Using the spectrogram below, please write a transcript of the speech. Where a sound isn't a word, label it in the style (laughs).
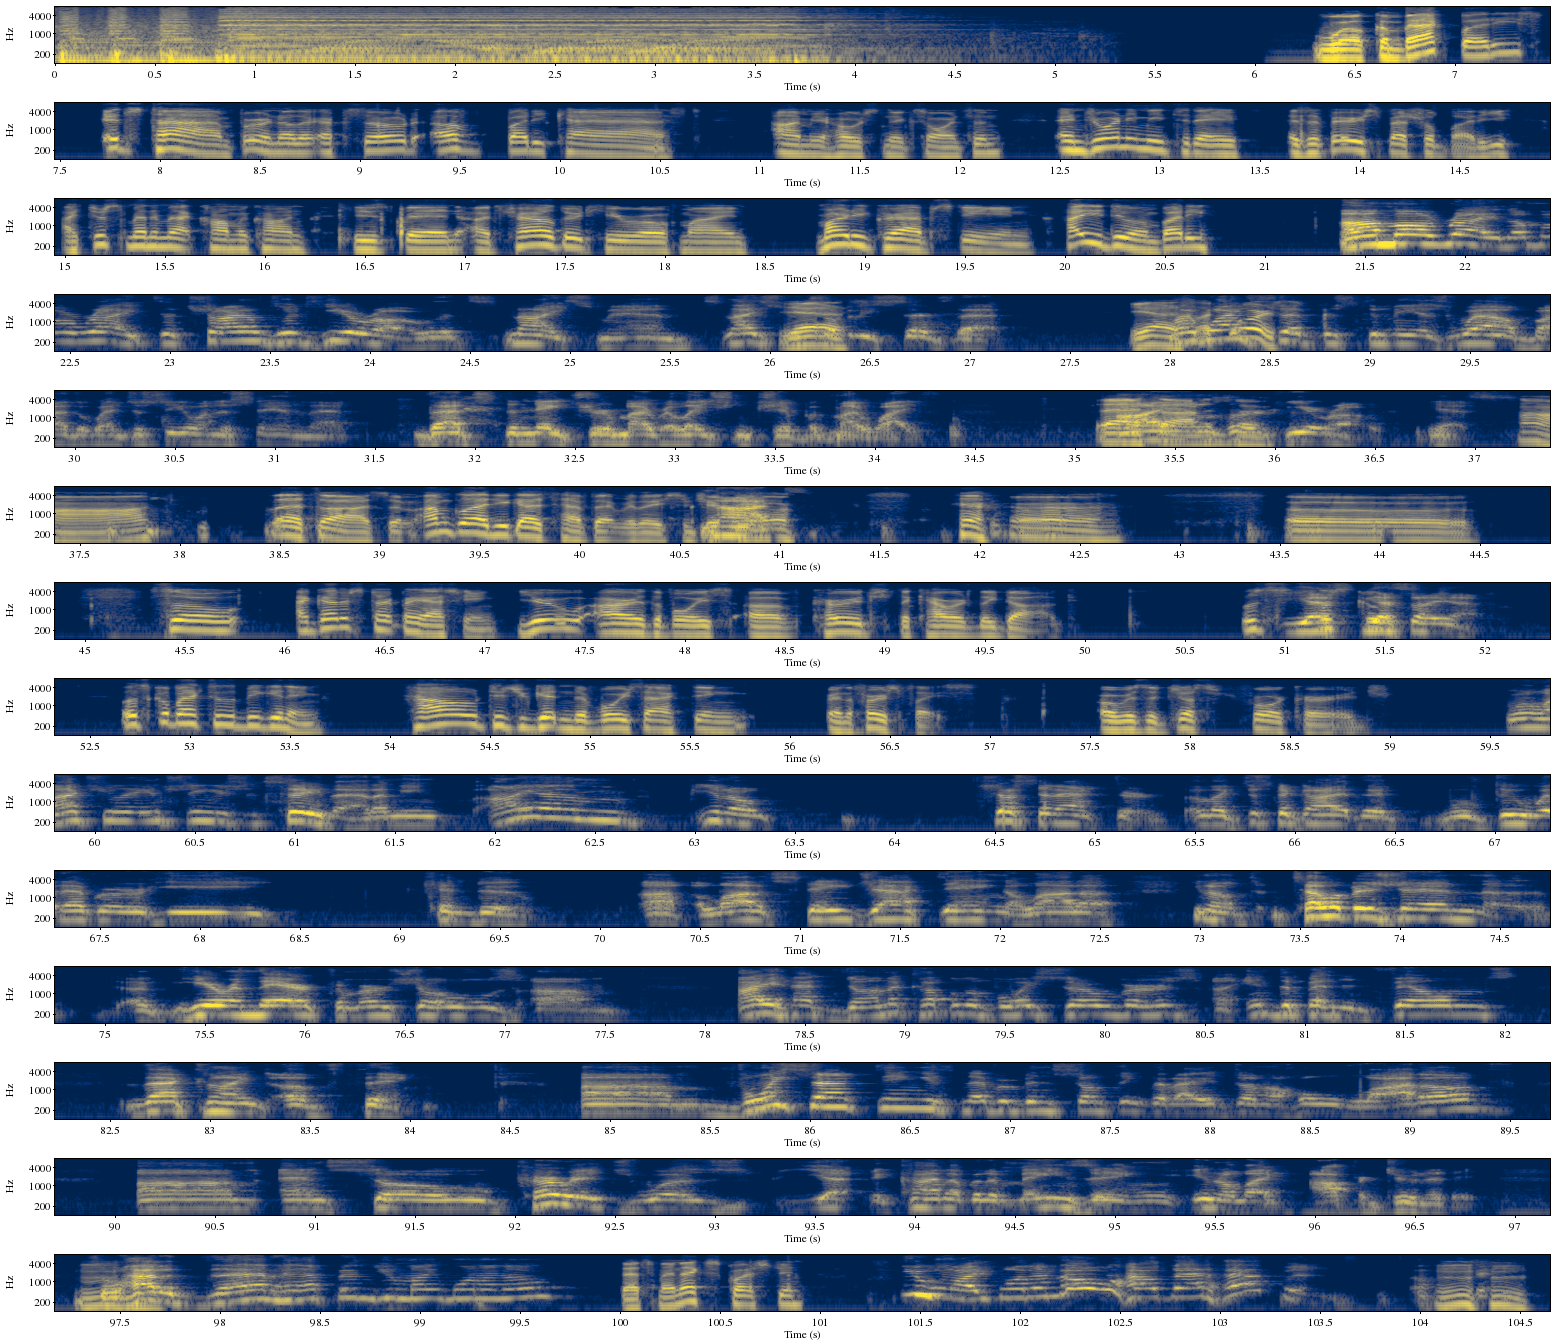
Welcome back, buddies. It's time for another episode of BuddyCast. I'm your host, Nick Sorensen, and joining me today is a very special buddy. I just met him at Comic Con. He's been a childhood hero of mine, Marty Grabstein. How you doing, buddy? I'm all right. I'm all right. The childhood hero. It's nice, man. It's nice when Yes. somebody says that. Yes, my wife course. said this to me as well, by the way, just so you understand that. That's the nature of my relationship with my wife. That's I am her hero. Yes. Aw, that's awesome. I'm glad you guys have that relationship. You know? (laughs) uh, so I got to start by asking: You are the voice of Courage the Cowardly Dog. Let's let's Yes, go, yes, I am. let's go back to the beginning. How did you get into voice acting in the first place, or was it just for Courage? Well, actually, interesting you should say that. I mean, I am, you know, just an actor, like just a guy that will do whatever he can do. Uh, a lot of stage acting, a lot of, you know, television, uh, uh, here and there, commercials. Um, I had done a couple of voiceovers, uh, independent films, that kind of thing. Um, voice acting has never been something that I had done a whole lot of. Um, and so courage was yet a kind of an amazing, you know, like opportunity. So Mhm. how did that happen? You might want to know. That's my next question. You might want to know how that happened. (laughs) Okay. Mhm.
